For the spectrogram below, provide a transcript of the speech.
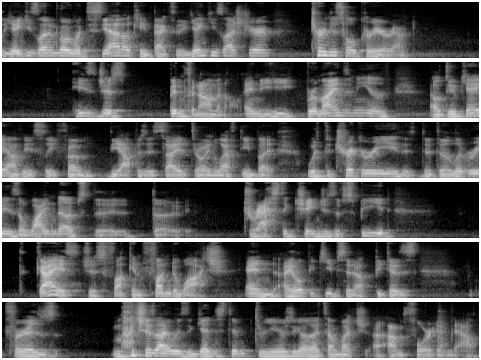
Yankees let him go. He went to Seattle, came back to the Yankees last year, turned his whole career around. He's just been phenomenal, and he reminds me of El Duque, obviously from the opposite side, throwing lefty, but with the trickery, the, the deliveries, the windups, the the drastic changes of speed, the guy is just fucking fun to watch. And I hope he keeps it up because for as much as I was against him three years ago, that's how much I'm for him now.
